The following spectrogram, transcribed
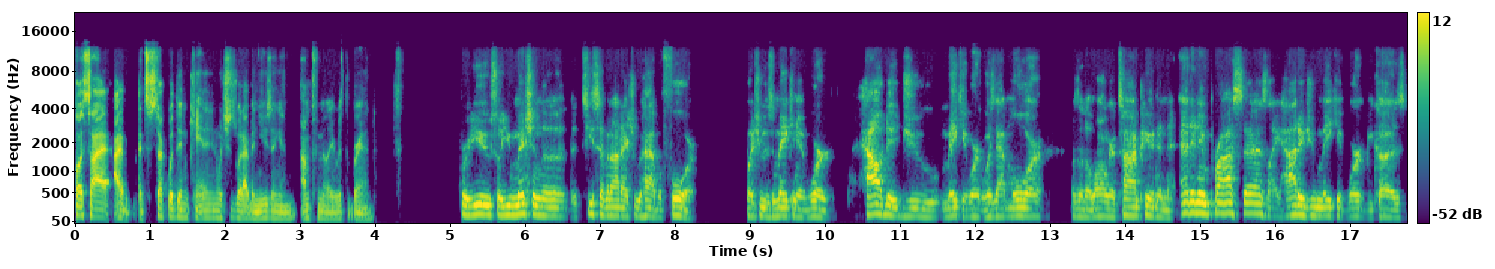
Plus, I I it's stuck within Canon, which is what I've been using, and I'm familiar with the brand. For you, so you mentioned the the T7i that you had before, but you was making it work. How did you make it work? Was that more? Was it a longer time period in the editing process? Like, how did you make it work? Because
